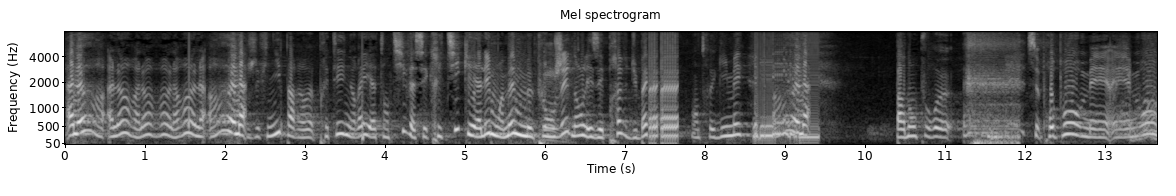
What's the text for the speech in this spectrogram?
Alors, alors, alors, oh là, oh là, oh. J'ai fini par euh, prêter une oreille attentive à ces critiques et aller moi-même me plonger dans les épreuves du bac, entre guillemets. Oh Pardon pour euh, ce propos, mais moi,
